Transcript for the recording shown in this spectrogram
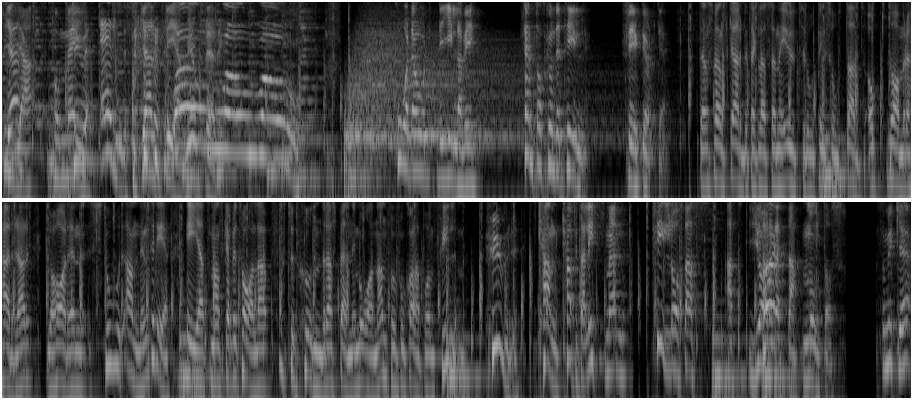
kopia på mig. Du älskar premium, Fredrik. Wow, wow! Hårda ord, det gillar vi. 15 sekunder till. Fredrik Björksten. Den svenska arbetarklassen är utrotningshotad. Och damer och herrar, jag har en stor anledning till det. är att man ska betala typ 100 spänn i månaden för att få kolla på en film. Hur kan kapitalismen tillåtas att göra Tack. detta mot oss? Så mycket.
